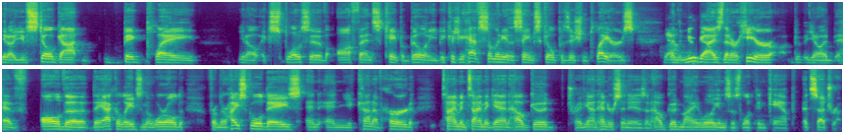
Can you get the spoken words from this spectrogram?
you know, you've still got big play, you know, explosive offense capability because you have so many of the same skill position players. Yeah. And the new guys that are here, you know, have all the the accolades in the world from their high school days, and and you kind of heard time and time again how good TreVeyon Henderson is and how good Miyan Williams has looked in camp, etc.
